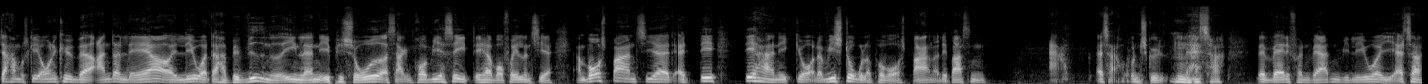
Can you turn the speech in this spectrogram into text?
der har måske ovenikøbet været andre lærere og elever, der har bevidnet en eller anden episode og sagt, prøv vi har set det her, hvor forældrene siger, at vores barn siger, at, at det, det har han ikke gjort, og vi stoler på vores barn, og det er bare sådan, altså undskyld, mm. altså hvad, hvad er det for en verden, vi lever i? Altså,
